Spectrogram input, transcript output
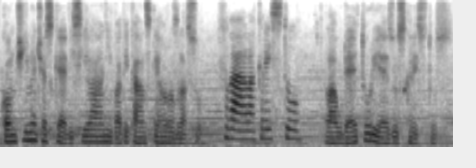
Končíme české vysílání vatikánského rozhlasu. Chvála Kristu. Laudetur Jezus Christus.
